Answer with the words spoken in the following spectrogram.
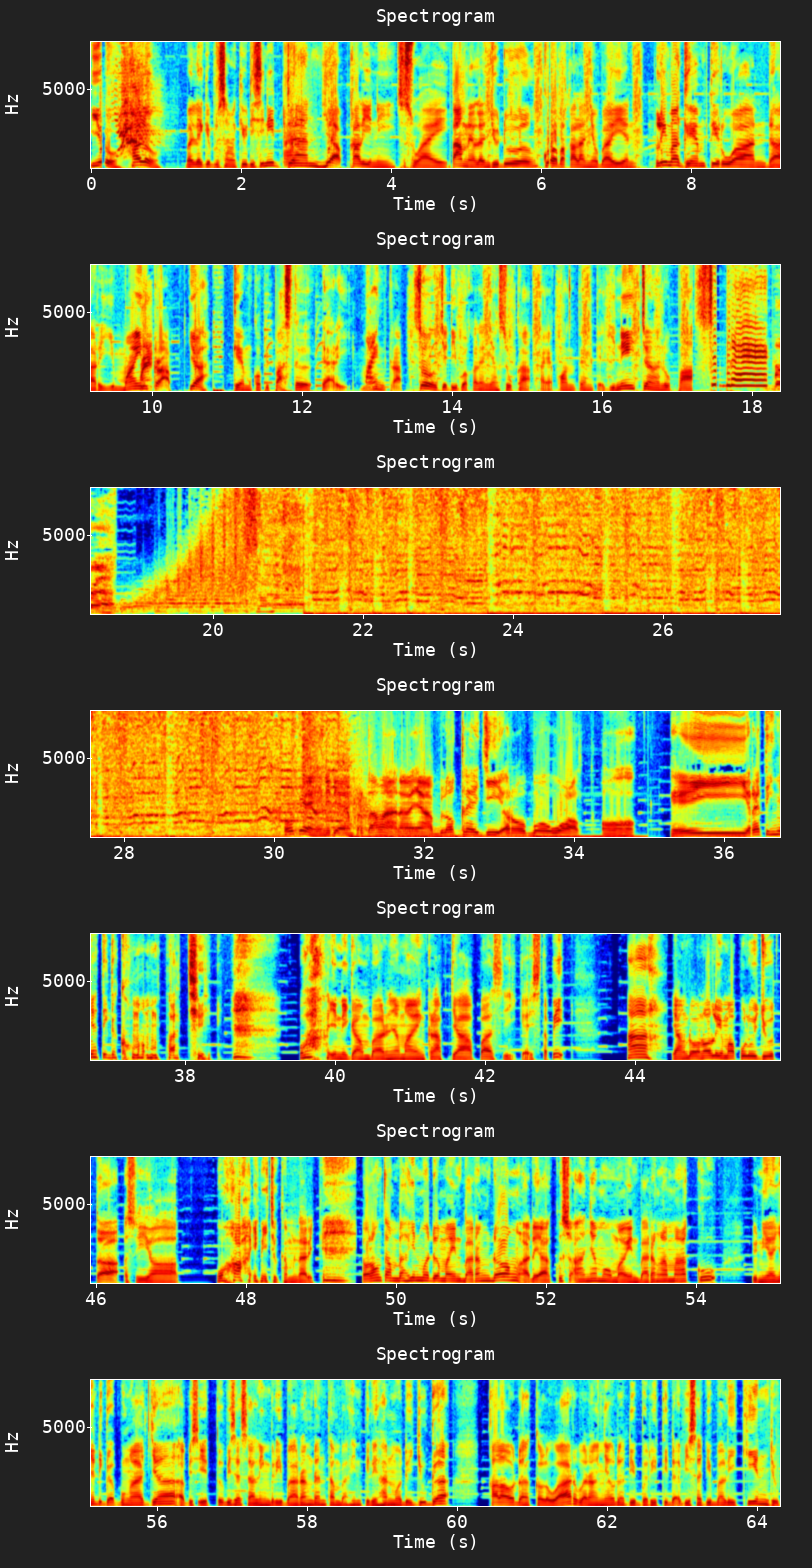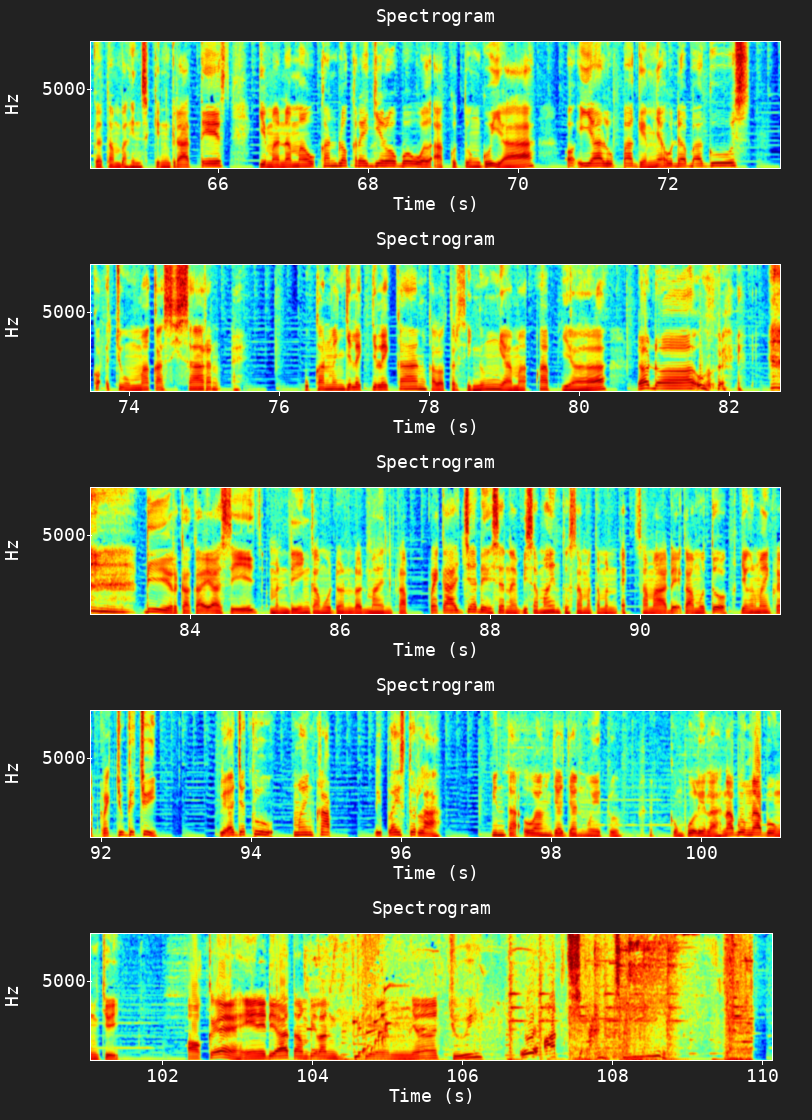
Yo, halo. Balik lagi bersama Q di sini dan yap kali ini sesuai thumbnail dan judul gua bakalan nyobain 5 game tiruan dari Minecraft. Ya, game copy paste dari Minecraft. So, jadi buat kalian yang suka kayak konten kayak gini, jangan lupa subscribe. Oke, ini dia yang pertama namanya Block Regi Robo World. Oke, ratingnya 3,4 sih. Wah, ini gambarnya Minecraft Java sih, guys. Tapi ah, yang download 50 juta. Siap. Wah, ini juga menarik. Tolong tambahin mode main bareng dong. Adek aku soalnya mau main bareng sama aku. Dunianya digabung aja, habis itu bisa saling beri barang dan tambahin pilihan mode juga. Kalau udah keluar, barangnya udah diberi tidak bisa dibalikin, juga tambahin skin gratis. Gimana mau kan blok Regi Robo World aku tunggu ya. Oh iya lupa gamenya udah bagus. Kok cuma kasih saran? Eh, bukan menjelek-jelekan. Kalau tersinggung ya maaf ya. Dadah. Uh. Dir kakak Yasid, mending kamu download Minecraft crack aja deh sana bisa main tuh sama temen eh sama adek kamu tuh. Jangan Minecraft crack juga cuy. Beli aja tuh Minecraft di Play Store lah. Minta uang jajanmu itu. Kumpulin lah, nabung-nabung cuy. Oke, ini dia tampilan gamenya cuy. Oh, anjir.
